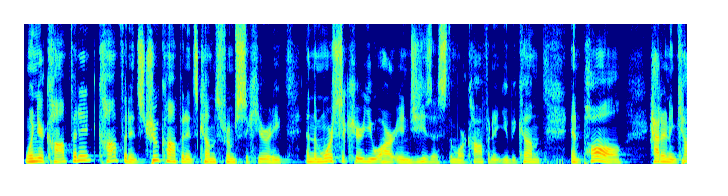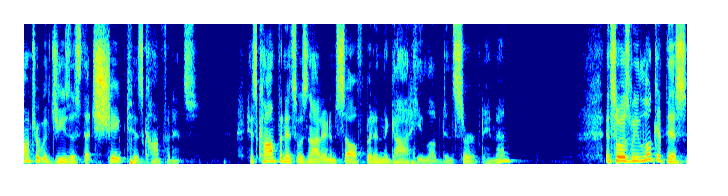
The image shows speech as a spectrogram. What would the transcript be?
When you're confident, confidence, true confidence comes from security. And the more secure you are in Jesus, the more confident you become. And Paul had an encounter with Jesus that shaped his confidence. His confidence was not in himself, but in the God he loved and served. Amen? And so as we look at this,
